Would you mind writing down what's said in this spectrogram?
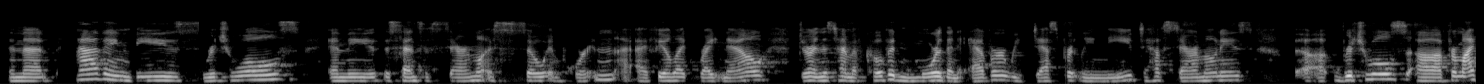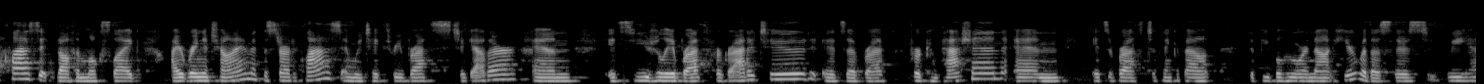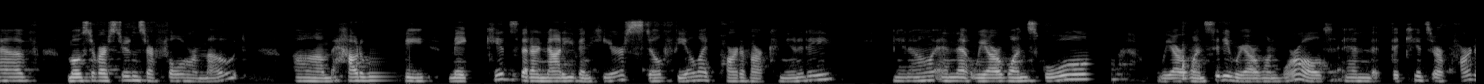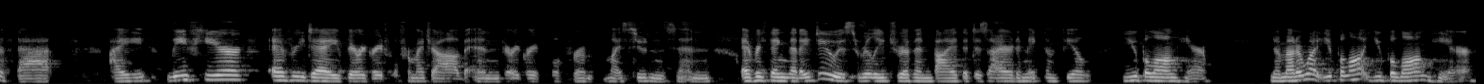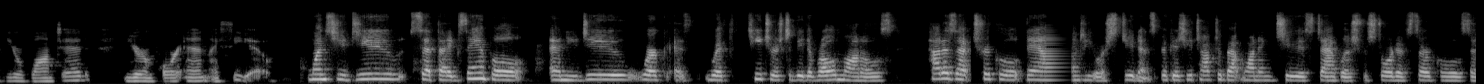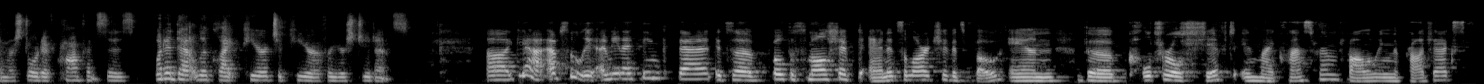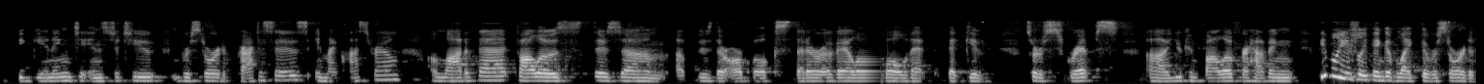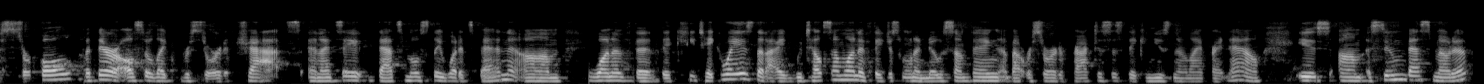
and that having these rituals and the, the sense of ceremony is so important. I, I, feel like right now, during this time of COVID, more than ever, we desperately need to have ceremonies. Uh, rituals uh, for my class, it often looks like I ring a chime at the start of class and we take three breaths together. And it's usually a breath for gratitude, it's a breath for compassion, and it's a breath to think about the people who are not here with us. There's, we have most of our students are full remote. Um, how do we make kids that are not even here still feel like part of our community, you know, and that we are one school, we are one city, we are one world, and the kids are part of that. I leave here every day very grateful for my job and very grateful for my students. And everything that I do is really driven by the desire to make them feel you belong here. No matter what, you belong, you belong here. You're wanted, you're important. I see you once you do set that example and you do work as, with teachers to be the role models, how does that trickle down to your students? Because you talked about wanting to establish restorative circles and restorative conferences. What did that look like peer to peer for your students? Uh, yeah, absolutely. I mean, I think that it's a both a small shift and it's a large shift. It's both. And the cultural shift in my classroom following the projects beginning to institute restorative practices in my classroom. A lot of that follows. There's um, uh, there's there are books that are available that that give sort of scripts uh, you can follow for having people usually think of like the restorative circle but there are also like restorative chats and i'd say that's mostly what it's been um, one of the the key takeaways that i would tell someone if they just want to know something about restorative practices they can use in their life right now is um, assume best motive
